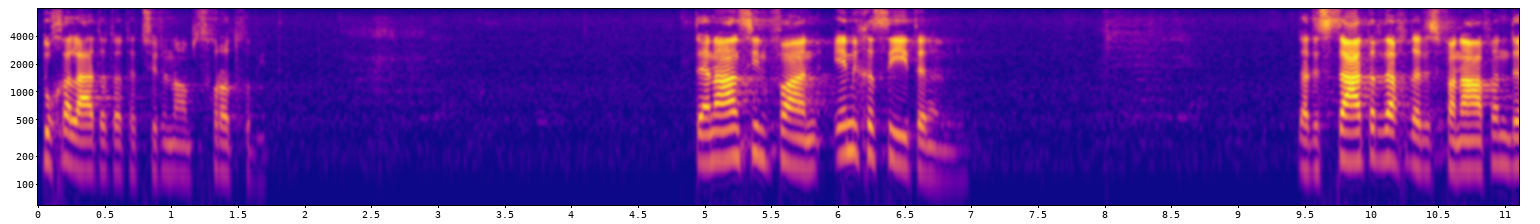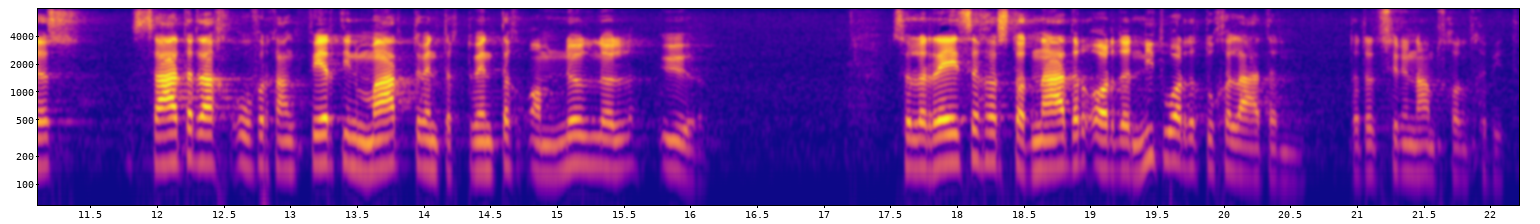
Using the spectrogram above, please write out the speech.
toegelaten tot het Surinaams grondgebied. Ten aanzien van ingezetenen, dat is zaterdag, dat is vanavond dus, zaterdag overgang 14 maart 2020 om 00 uur. Zullen reizigers tot nader orde niet worden toegelaten tot het Surinaams grondgebied.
